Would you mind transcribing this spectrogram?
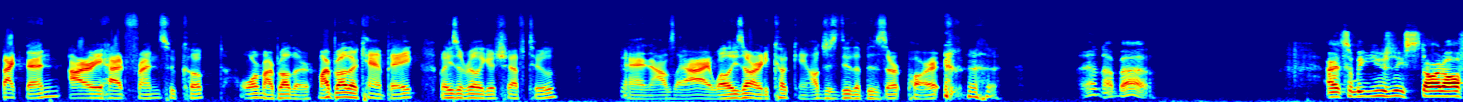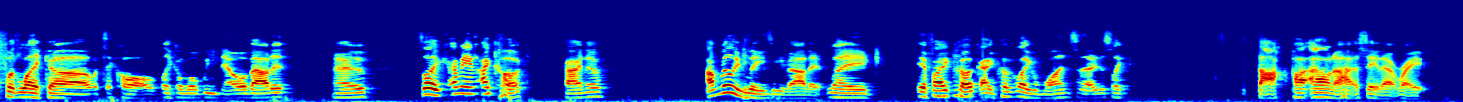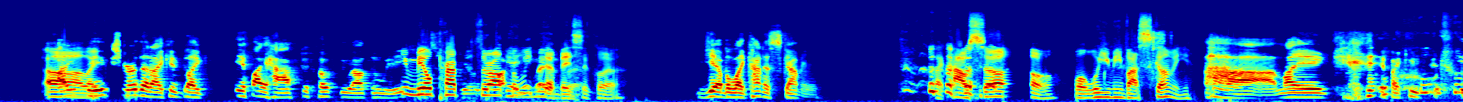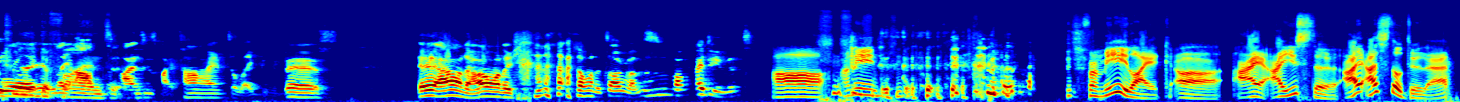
back then I already had friends who cooked or my brother. My brother can't bake, but he's a really good chef too. And I was like, all right, well he's already cooking. I'll just do the dessert part. Yeah, not bad. All right, so we usually start off with like uh, what's it called? Like a what we know about it. Kind of. It's like I mean, I cook, kind of. I'm really lazy about it. Like if I Mhm. cook, I cook like once, and I just like stockpile. I don't know how to say that right. I uh, make sure that I could like if I have to cook throughout the week. you meal prep really throughout the week then basically. Yeah, but like kind of scummy. Like how so? Well, what do you mean by scummy? Ah, like if I keep Who- who here, truly it, like defines- optimizes my time to like do this. Eh, I don't know. I don't want to. I don't want to talk about this. This is about my demons. Uh, I mean, for me, like, uh, I I used to, I I still do that.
